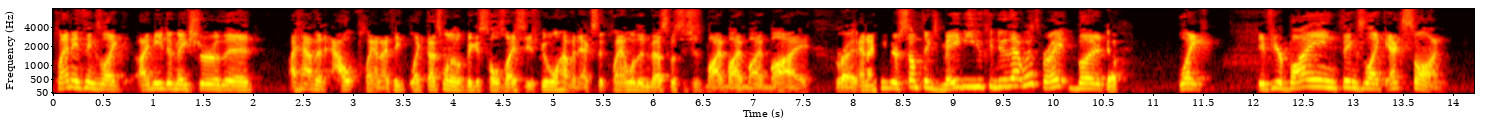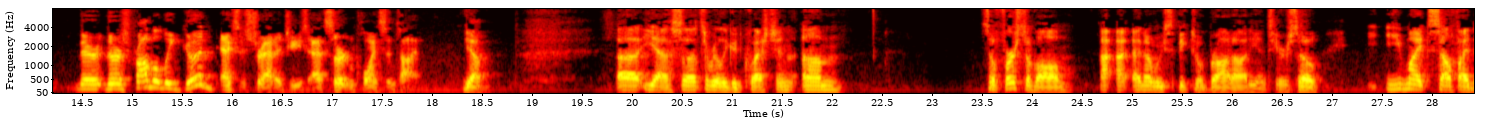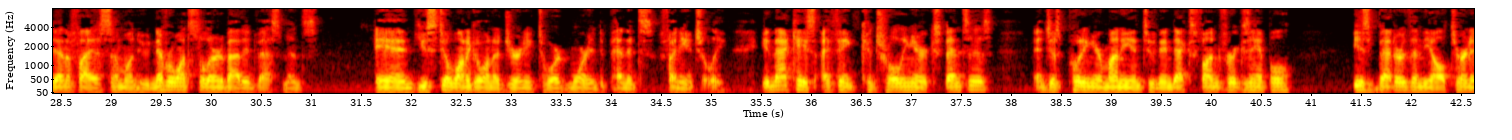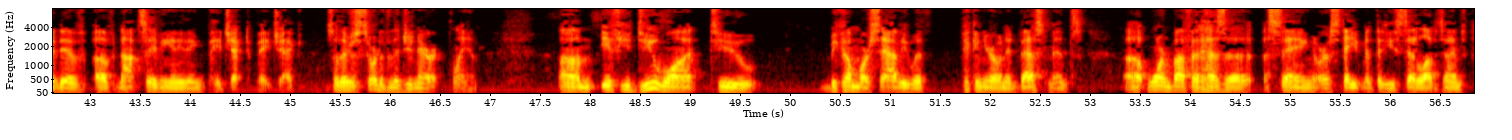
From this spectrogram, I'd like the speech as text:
planning things like I need to make sure that I have an out plan. I think like that's one of the biggest holes I see is people don't have an exit plan with investments. It's just buy, buy, buy, buy. Right. And I think there's some things maybe you can do that with, right? But Yep. like if you're buying things like Exxon, there there's probably good exit strategies at certain points in time. Yeah. Uh, yeah, so that's a really good question. Um, so first of all, I, I I know we speak to a broad audience here. So you might self-identify as someone who never wants to learn about investments and you still want to go on a journey toward more independence financially. In that case, I think controlling your expenses and just putting your money into an index fund, for example, is better than the alternative of not saving anything paycheck to paycheck. So there's sort of the generic plan. Um, if you do want to become more savvy with picking your own investments, uh, Warren Buffett has a, a saying or a statement that he said a lot of times.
